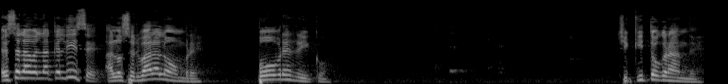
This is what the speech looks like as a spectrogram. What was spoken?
esa es la verdad que él dice, al observar al hombre, pobre, rico, chiquito, grande,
